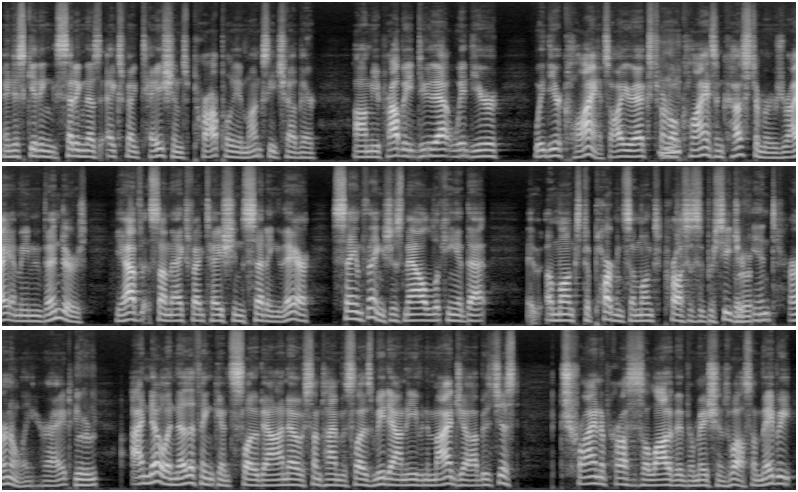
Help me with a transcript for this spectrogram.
and just getting setting those expectations properly amongst each other um, you probably do that with your with your clients, all your external mm-hmm. clients and customers, right? I mean, vendors. You have some expectations setting there. Same things, just now looking at that uh, amongst departments, amongst process and procedure mm-hmm. internally, right? Mm-hmm. I know another thing can slow down. I know sometimes it slows me down, even in my job, is just trying to process a lot of information as well. So maybe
